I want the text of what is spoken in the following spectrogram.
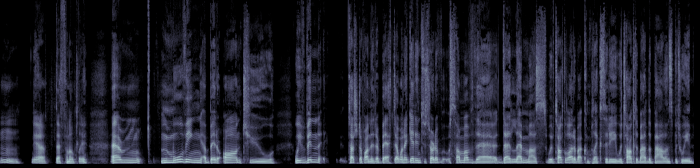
Mm. Yeah, definitely. Um, moving a bit on to, we've been touched upon it a bit. I want to get into sort of some of the dilemmas. We've talked a lot about complexity. We talked about the balance between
